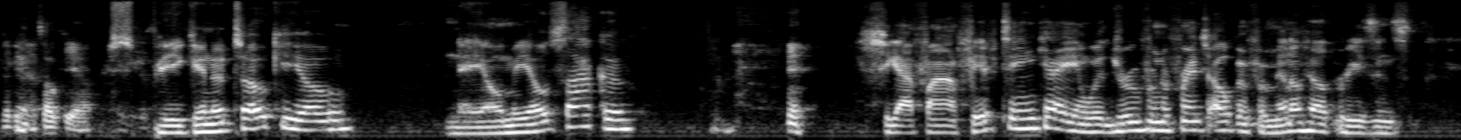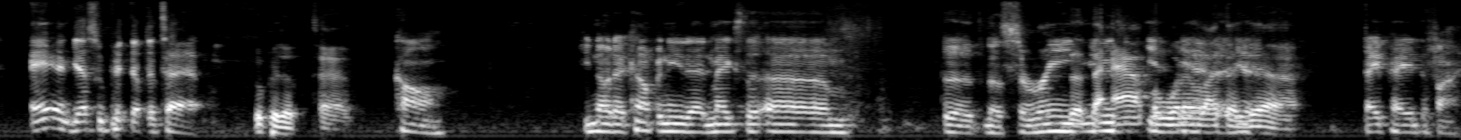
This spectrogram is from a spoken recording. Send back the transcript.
Looking Yeah. at Tokyo. Speaking of Tokyo, Naomi Osaka. she got fined 15K and withdrew from the French Open for mental health reasons. And guess who picked up the tab? Who picked up the tab? Calm. You know that company that makes the um the the serene The, the app or whatever yeah, like that. Yeah. They paid the fine.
